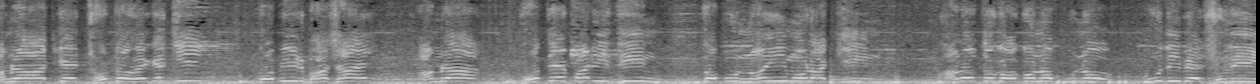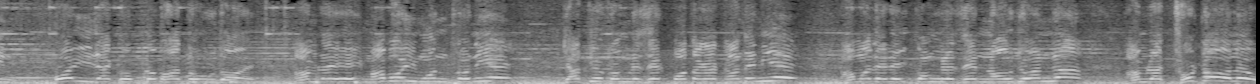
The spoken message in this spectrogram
আমরা আজকে ছোট হয়ে গেছি। কবির ভাষায় আমরা হতে পারি দিন, তবু নই মোরা ক্ষীণ। ভারত গগন পুন, উদিবে সুদিন। ওই দেখো প্রভাত উদয়। আমরা এই মাবই মন্ত্র নিয়ে, জাতীয় কংগ্রেসের পতাকা কাঁধে নিয়ে, আমাদের এই কংগ্রেসের নৌজওয়ানরা আমরা ছোট হলেও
